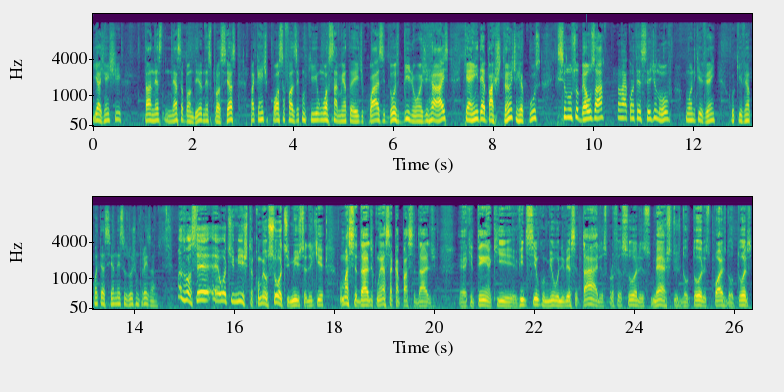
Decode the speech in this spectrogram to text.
E a gente está nessa bandeira, nesse processo, para que a gente possa fazer com que um orçamento aí de quase 2 bilhões de reais, que ainda é bastante recurso, que se não souber usar, vai acontecer de novo no ano que vem o que vem acontecendo nesses últimos três anos. Mas você é otimista, como eu sou otimista, de que uma cidade com essa capacidade, é, que tem aqui 25 mil universitários, professores, mestres, doutores, pós-doutores,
